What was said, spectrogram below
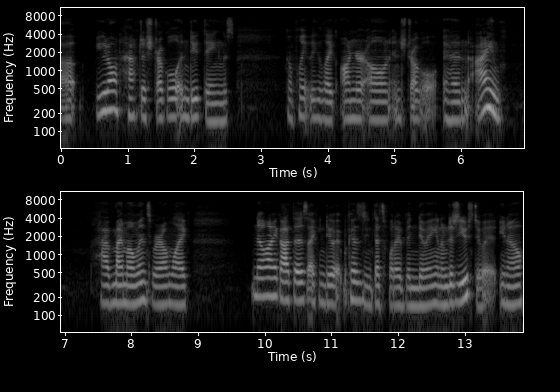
up. You don't have to struggle and do things completely like on your own and struggle. And I have my moments where I'm like, no, I got this, I can do it because that's what I've been doing and I'm just used to it, you know?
